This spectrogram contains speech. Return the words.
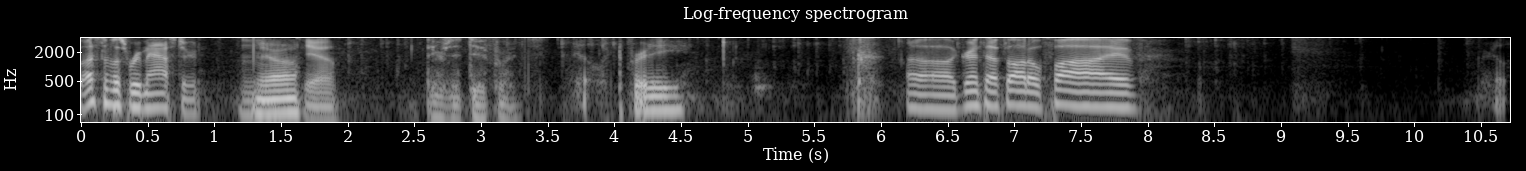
Last of Us Remastered. Yeah. yeah. There's a difference. It looked pretty. Uh, Grand Theft Auto 5. Really?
